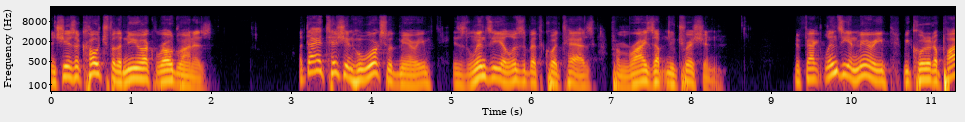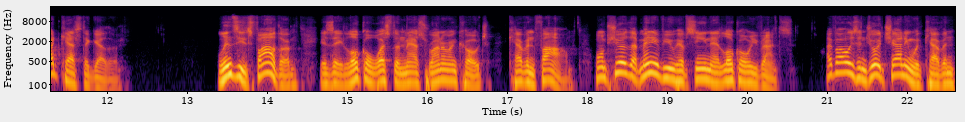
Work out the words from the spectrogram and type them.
and she is a coach for the New York Roadrunners. A dietitian who works with Mary is Lindsay Elizabeth Cortez from Rise Up Nutrition. In fact, Lindsay and Mary recorded a podcast together. Lindsay's father is a local Western Mass runner and coach, Kevin Fowl, who I'm sure that many of you have seen at local events. I've always enjoyed chatting with Kevin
